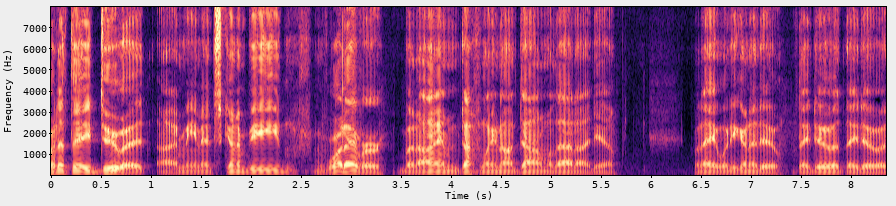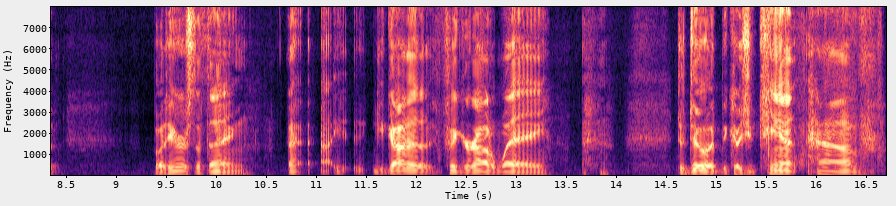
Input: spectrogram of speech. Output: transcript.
But if they do it, I mean, it's going to be whatever, but I am definitely not down with that idea. But hey, what are you going to do? They do it, they do it. But here's the thing you got to figure out a way to do it because you can't have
